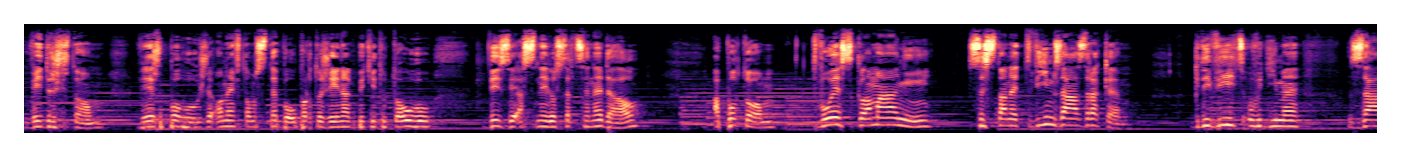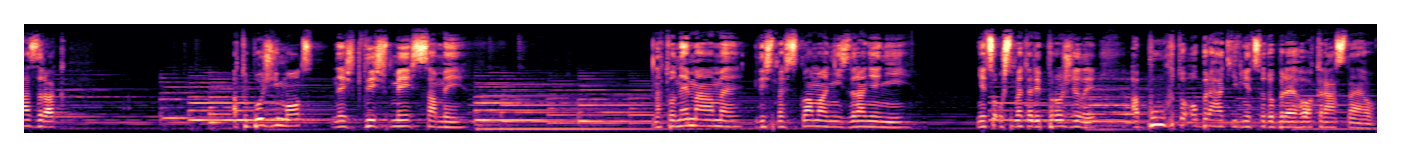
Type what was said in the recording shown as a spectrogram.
Vydrž v tom, věř Bohu, že On je v tom s tebou, protože jinak by ti tu touhu, vizi a sny do srdce nedal. A potom tvoje zklamání se stane tvým zázrakem, kdy víc uvidíme zázrak a tu boží moc, než když my sami na to nemáme, když jsme zklamaní, zranění. Něco už jsme tedy prožili a Bůh to obrátí v něco dobrého a krásného.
